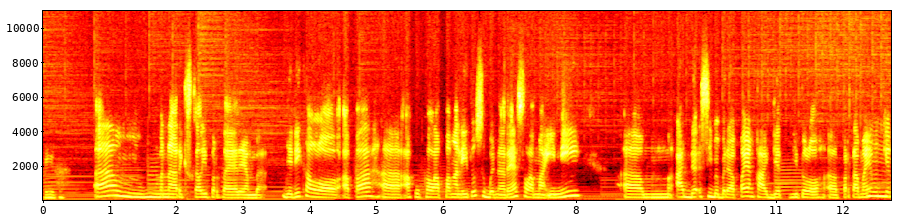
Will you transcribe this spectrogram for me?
kayak gitu. Um, menarik sekali pertanyaannya Mbak. Jadi kalau apa uh, aku ke lapangan itu sebenarnya selama ini um, ada sih beberapa yang kaget gitu loh. Uh, pertamanya hmm. mungkin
